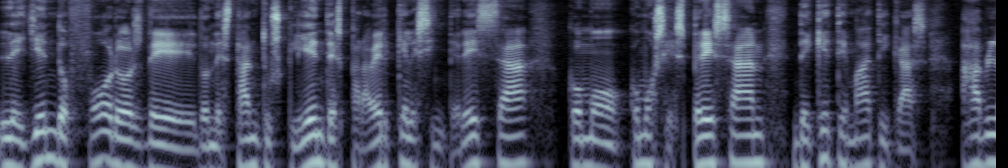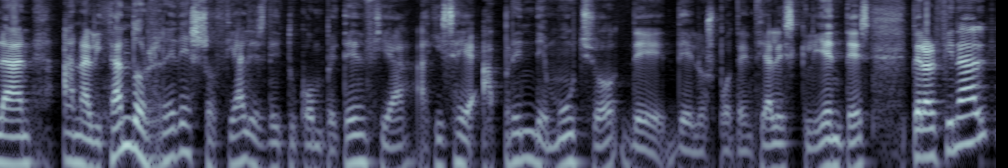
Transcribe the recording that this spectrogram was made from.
leyendo foros de donde están tus clientes para ver qué les interesa, cómo, cómo se expresan, de qué temáticas hablan, analizando redes sociales de tu competencia, aquí se aprende mucho de, de los potenciales clientes, pero al final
